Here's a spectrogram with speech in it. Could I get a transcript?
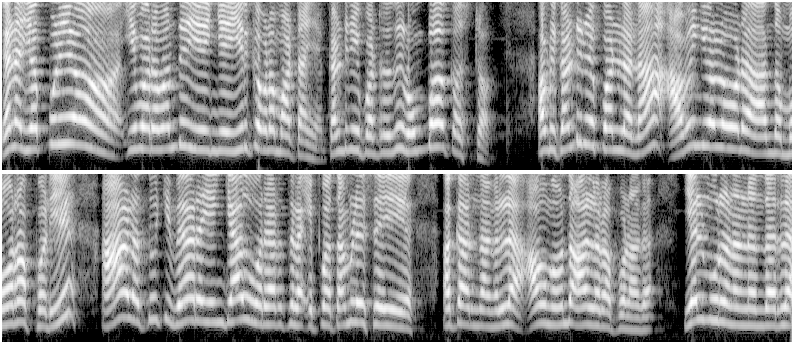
ஏன்னா எப்படியும் இவரை வந்து இங்கே இருக்க விட மாட்டாங்க. கண்டினியூ பண்ணுறது ரொம்ப கஷ்டம். அப்படி கண்டினியூ பண்ணலன்னா அவங்களோட அந்த முறைப்படி ஆளை தூக்கி வேறு எங்கேயாவது ஒரு இடத்துல இப்போ தமிழிசை அக்கா இருந்தாங்கல்ல அவங்க வந்து ஆளுநராக போனாங்க. எல்முருகன் அண்ணன் இருந்தார்ல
